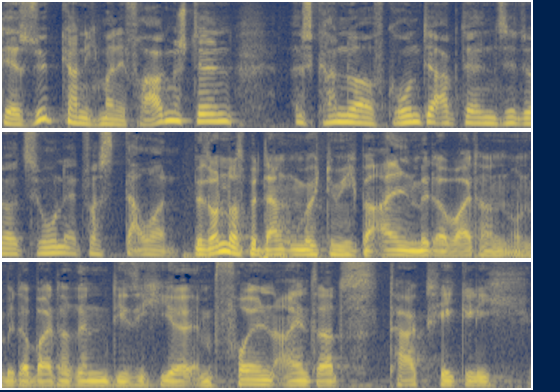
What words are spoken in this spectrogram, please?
Der Süd kann ich meine Fragen stellen, es kann nur aufgrund der aktuellen Situation etwas dauern. Besonders bedanken möchte ich mich bei allen Mitarbeitern und Mitarbeiterinnen, die sich hier im vollen Einsatz tagtäglich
